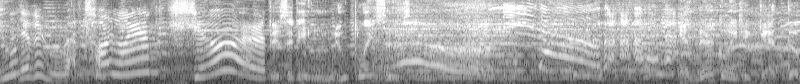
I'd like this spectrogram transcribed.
you live in reptile land? Sure. visiting new places, and they're going to get the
